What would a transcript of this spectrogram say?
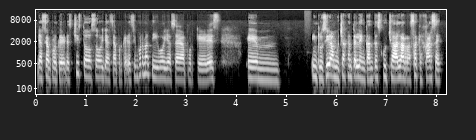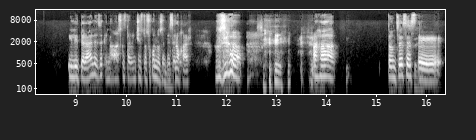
ya sea porque eres chistoso, ya sea porque eres informativo, ya sea porque eres, em, inclusive a mucha gente le encanta escuchar a la raza quejarse. Y literal es de que no, es que está bien chistoso cuando se empieza a enojar. O sea, Sí. Ajá. Entonces, Sí. este,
